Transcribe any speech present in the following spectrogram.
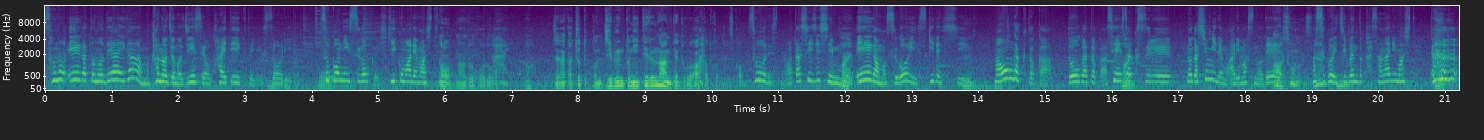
おその映画との出会いが、まあ、彼女の人生を変えていくというストーリーおでそこにすごく引き込まれまして、ーあ、なるほど。はい、あ、じゃあなんかちょっとこう自分と似てるなみたいなところがあったとかですか？そうですね私自身もはい映画もすごい好きですし、うんまあ、音楽とか動画とか制作するのが趣味でもありますので、あ、そうなんですね。まあ、すごい自うん分と重なりまして、はいあ なるほど。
